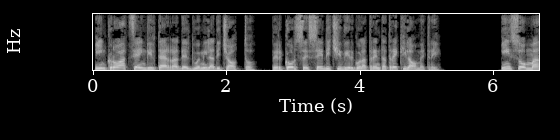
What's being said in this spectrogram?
In Croazia-Inghilterra del 2018 percorse 16,33 km. Insomma,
